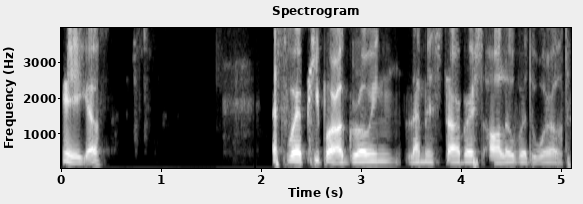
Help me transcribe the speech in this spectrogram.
Here you go. That's where people are growing lemon starburst all over the world.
